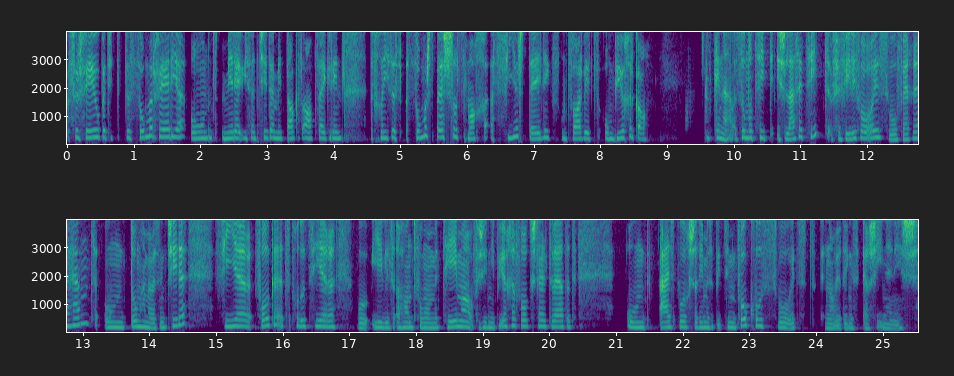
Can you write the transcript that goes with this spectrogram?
Für viele bedeutet das Sommerferien. Und wir haben uns entschieden, mit Tagesanzeigerin ein kleines Sommerspecial zu machen, ein vierteiliges. Und zwar wird es um Bücher gehen. Genau, Sommerzeit ist Lesezeit für viele von uns, die Ferien haben. Und darum haben wir uns entschieden, vier Folgen zu produzieren, wo jeweils anhand von einem Thema verschiedene Bücher vorgestellt werden. Und ein Buch steht immer so ein bisschen im Fokus, wo jetzt neuerdings erschienen ist.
